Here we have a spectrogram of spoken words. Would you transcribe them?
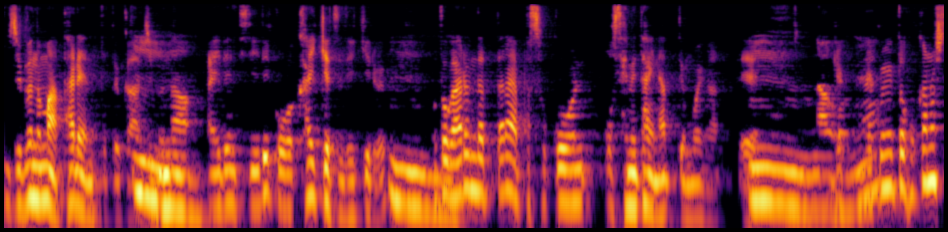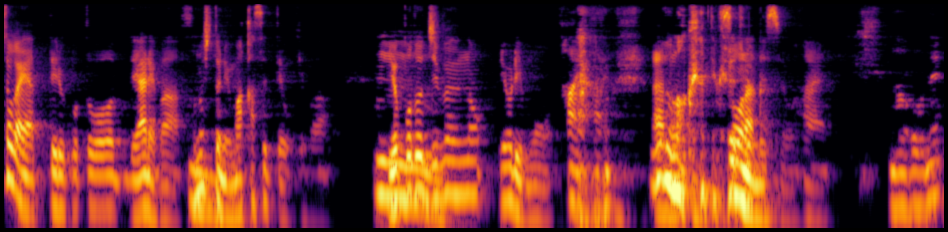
自分のまあタレントというか自分のアイデンティティでこう解決できることがあるんだったらやっぱそこを攻めたいなって思いがあって、ね、逆に言うと他の人がやってることであればその人に任せておけば、よっぽど自分のよりも、はいはい、うまくなってくる。そうなんですよ。はいなるほどね。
